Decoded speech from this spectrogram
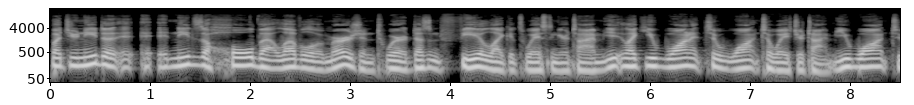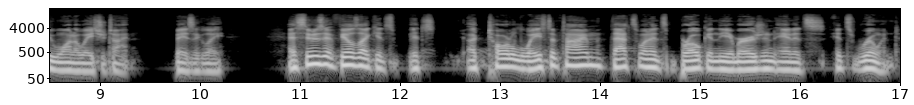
But you need to, it, it needs to hold that level of immersion to where it doesn't feel like it's wasting your time. You, like you want it to want to waste your time. You want to want to waste your time, basically. As soon as it feels like it's it's a total waste of time, that's when it's broken the immersion and it's it's ruined.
